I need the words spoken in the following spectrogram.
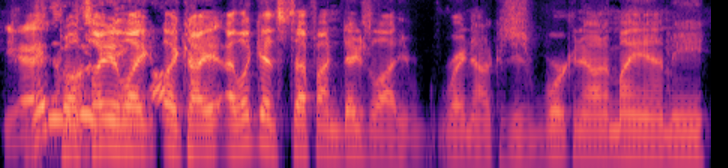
Yeah. But I'll tell you, like, like I, I look at Stefon Diggs a lot right now because he's working out in Miami,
